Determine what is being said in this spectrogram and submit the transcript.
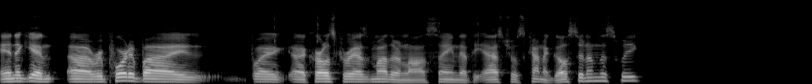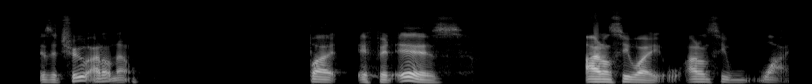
And again, uh, reported by by uh, Carlos Correa's mother-in-law saying that the Astros kind of ghosted him this week. Is it true? I don't know. But if it is, I don't see why. I don't see why.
